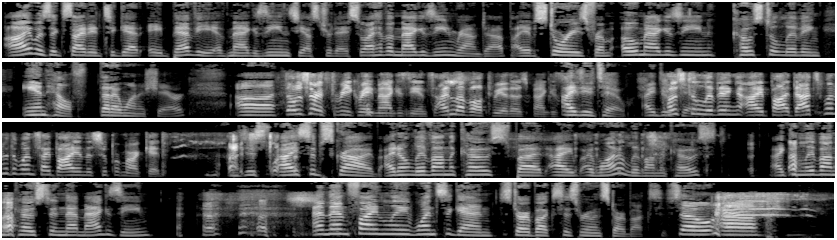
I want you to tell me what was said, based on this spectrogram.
I was excited to get a bevy of magazines yesterday. So I have a magazine roundup. I have stories from O Magazine, Coastal Living, and Health that I want to share. Uh, Those are three great magazines. I love all three of those magazines. I do too. I do Coastal too. Living, I buy. That's one of the ones I buy in the supermarket. I just I subscribe. I don't live on the coast, but I I want to live on the coast. I can live on the coast in that magazine. and then finally, once again, Starbucks has ruined Starbucks. So, uh,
